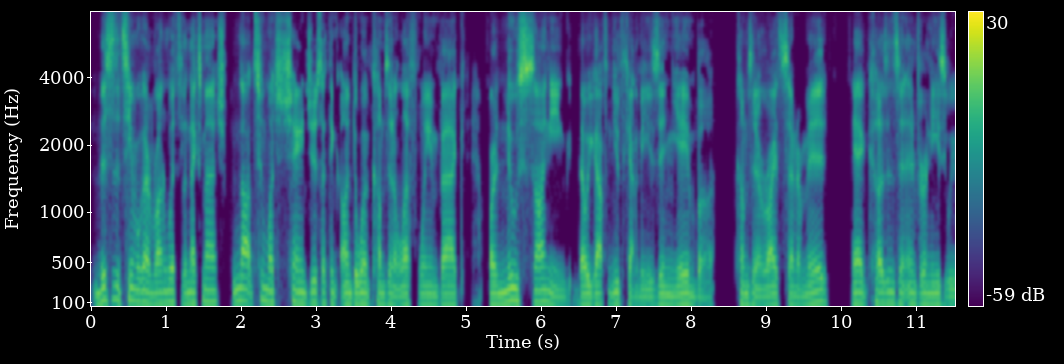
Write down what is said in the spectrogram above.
This is the team we're going to run with for the next match. Not too much changes. I think Underwood comes in at left wing back. Our new signing that we got from the Youth Academy, Zinyemba, comes in at right center mid. And Cousins and Invernizzi we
